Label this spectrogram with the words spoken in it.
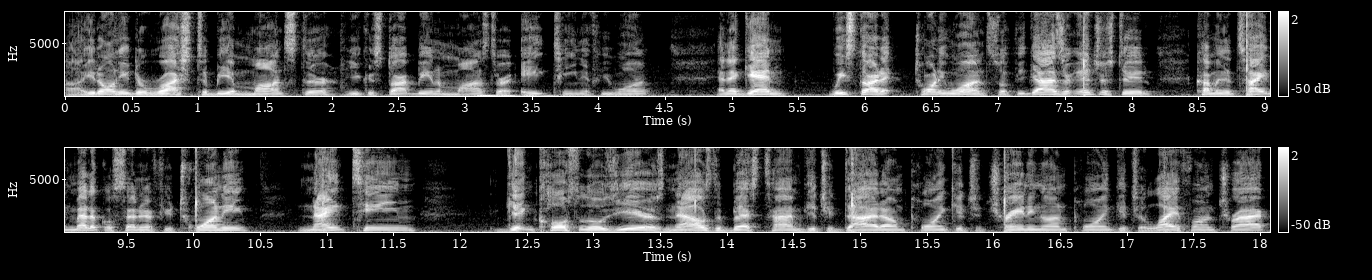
Uh, you don't need to rush to be a monster. You can start being a monster at 18 if you want. And again, we start at 21. So if you guys are interested coming to Titan Medical Center, if you're 20, 19, getting close to those years, now is the best time. Get your diet on point, get your training on point, get your life on track.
